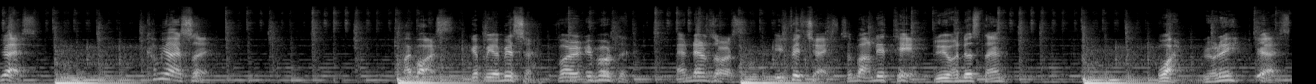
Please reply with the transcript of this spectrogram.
Yes. Come here, I say. My boss, give me a mission. Very important. And dangerous. Efficient. It's about this team. Do you understand? What? Really? Yes.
